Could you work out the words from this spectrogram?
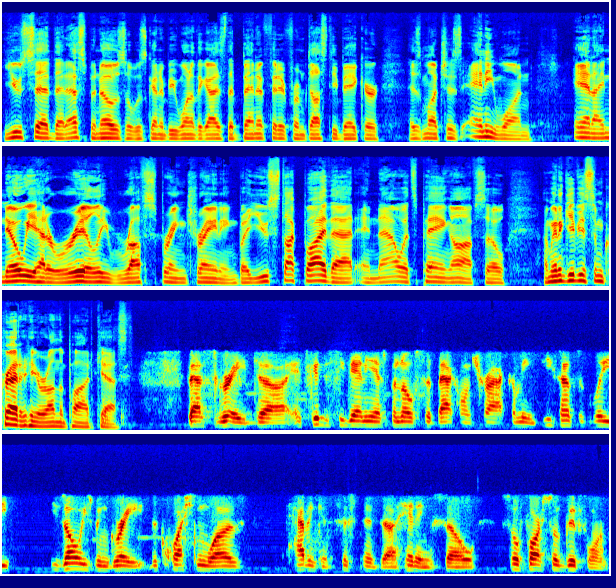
you said that Espinosa was going to be one of the guys that benefited from Dusty Baker as much as anyone. And I know he had a really rough spring training, but you stuck by that, and now it's paying off. So I'm going to give you some credit here on the podcast. That's great. Uh, it's good to see Danny Espinosa back on track. I mean, defensively, he's always been great. The question was having consistent uh, hitting. So so far, so good for him.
